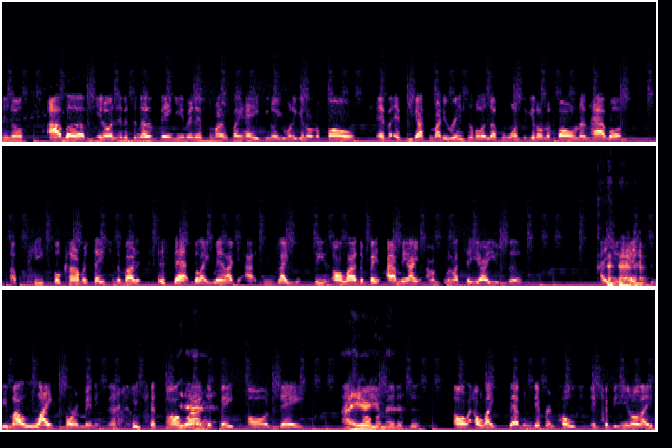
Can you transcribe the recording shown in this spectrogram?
you know, I've uh, you know, and it's another thing. Even if somebody was like, "Hey, you know, you want to get on the phone?" If if you got somebody reasonable enough who wants to get on the phone and have a a peaceful conversation about it, it's that. But like, man, I, I like these online debates. I mean, I I'm, when I tell you, I used to. I used, I used to be my life for a minute. just online Yeah. debates all day. I hear oh you, man. on, on oh, oh, like seven different posts. It could be, you know, like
